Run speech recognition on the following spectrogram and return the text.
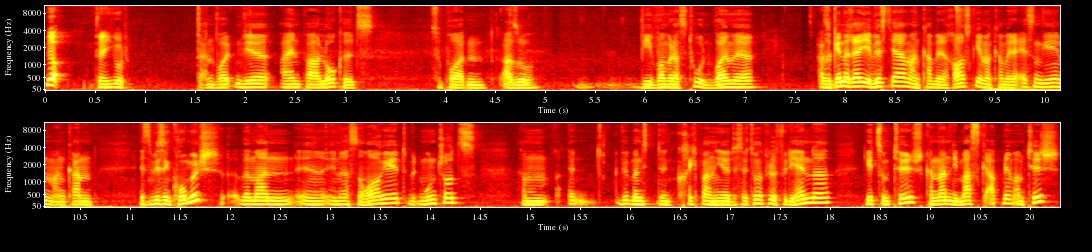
Ja, finde ich gut. Dann wollten wir ein paar Locals supporten. Also, wie wollen wir das tun? Wollen wir. Also generell, ihr wisst ja, man kann wieder rausgehen, man kann wieder essen gehen, man kann. Ist ein bisschen komisch, wenn man in, in ein Restaurant geht mit Mundschutz. Dann, wird man, dann kriegt man hier Desinfektionsmittel für die Hände, geht zum Tisch, kann dann die Maske abnehmen am Tisch.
